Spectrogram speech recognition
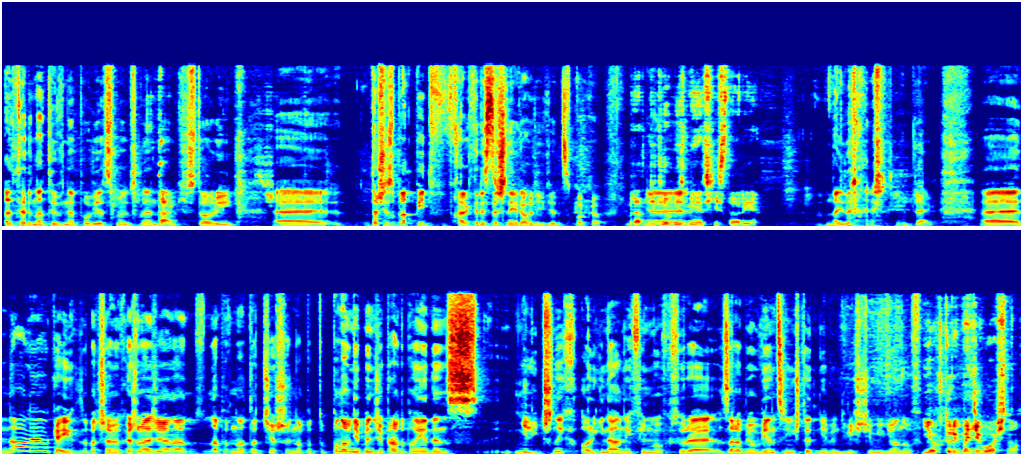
alternatywne powiedzmy względem tak. historii. E, też jest Brad Pitt w charakterystycznej roli, więc spoko. Brad Pitt e, lubi zmieniać historię. Najwyraźniej tak. E, no ale okej, okay, zobaczymy. W każdym razie no, na pewno to cieszy, no bo to ponownie będzie prawdopodobnie jeden z nielicznych oryginalnych filmów, które zarobią więcej niż te, nie wiem, 200 milionów. I o których będzie głośno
